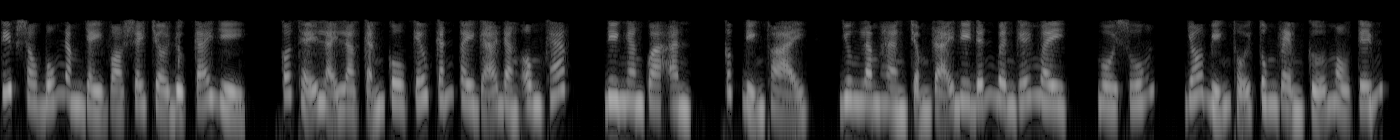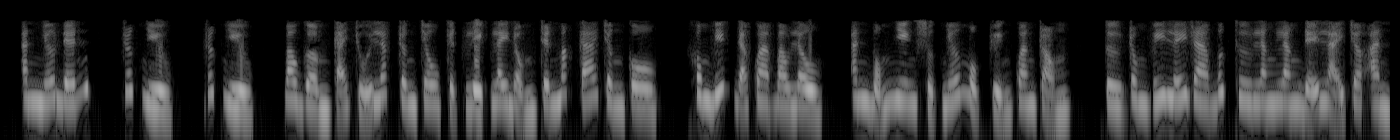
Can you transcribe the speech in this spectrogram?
tiếp sau 4 năm giày vò sẽ chờ được cái gì, có thể lại là cảnh cô kéo cánh tay gã đàn ông khác, đi ngang qua anh, cấp điện thoại, Dương Lâm Hàn chậm rãi đi đến bên ghế mây, ngồi xuống, gió biển thổi tung rèm cửa màu tím, anh nhớ đến, rất nhiều, rất nhiều, bao gồm cả chuỗi lắc trân châu kịch liệt lay động trên mắt cá chân cô, không biết đã qua bao lâu, anh bỗng nhiên sực nhớ một chuyện quan trọng, từ trong ví lấy ra bức thư lăng lăng để lại cho anh,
